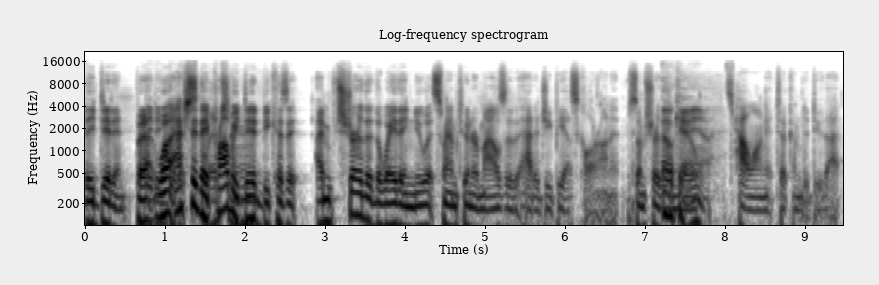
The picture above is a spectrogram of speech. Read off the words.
They didn't. But didn't well, actually they probably or- did because it I'm sure that the way they knew it swam 200 miles it had a GPS collar on it. So I'm sure they Okay, knew yeah. how long it took them to do that.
